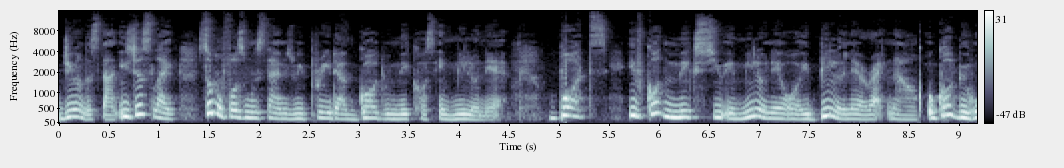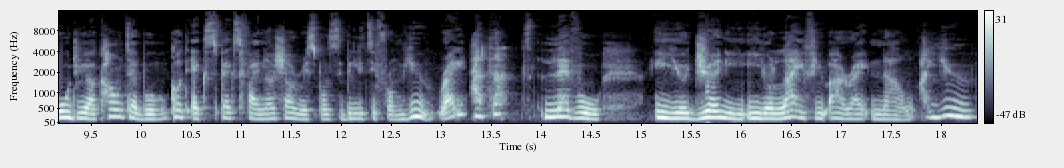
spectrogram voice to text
Do you understand? It's just like some of us, most times, we pray that God will make us a millionaire. But if God makes you a millionaire or a billionaire right now, oh, God will hold you accountable. God expects financial responsibility from you, right? At that level in your journey, in your life you are right now, are you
